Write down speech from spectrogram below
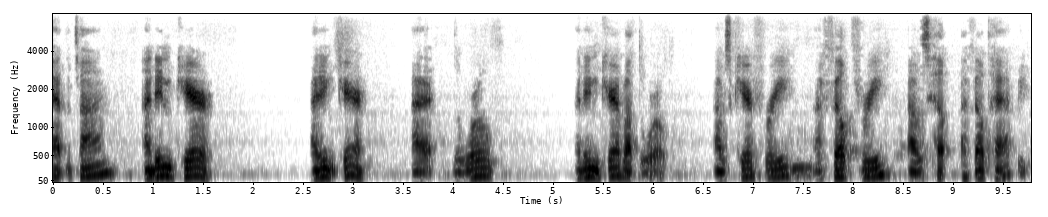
At the time, I didn't care. I didn't care. I the world. I didn't care about the world. I was carefree. I felt free. I was hel- I felt happy.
